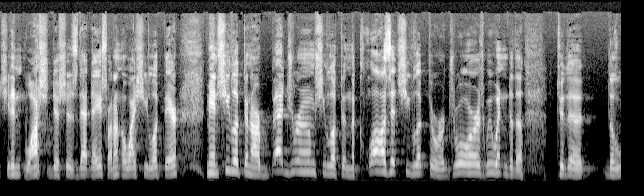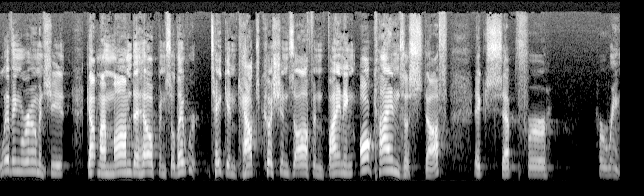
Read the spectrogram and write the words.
she didn't wash dishes that day, so I don't know why she looked there. Man, she looked in our bedroom. She looked in the closet. She looked through her drawers. We went into the to the the living room, and she got my mom to help, and so they were taking couch cushions off and finding all kinds of stuff except for her ring.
